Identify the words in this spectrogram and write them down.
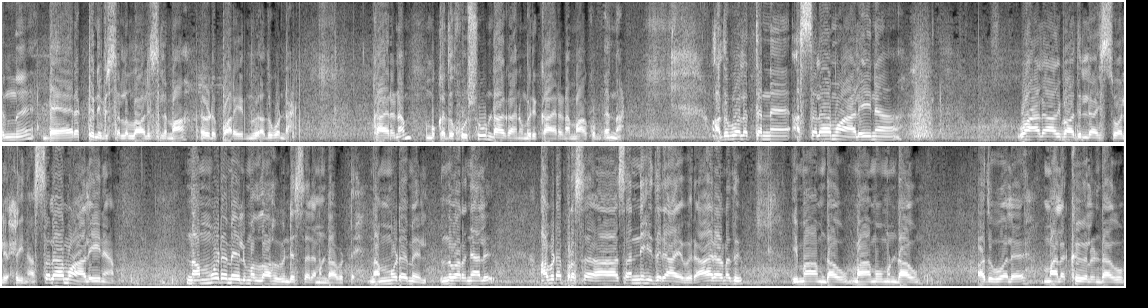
എന്ന് ഡയറക്റ്റ് നബി സല്ലാ അലൈഹി വസല്ലമ ഇവിടെ പറയുന്നത് അതുകൊണ്ടാണ്. കാരണം നമുക്കത് ഹുഷു ഉണ്ടാകാനും ഒരു കാരണമാകും എന്നാണ്. അതുപോലെ തന്നെ അസ്സലാമു അലൈന വഅലാ ഇബാദില്ലാഹി സ്വാലിഹീൻ. അസ്സലാമു അലൈന നമ്മുടെ മേലും അള്ളാഹുവിന്റെ സ്ഥലം ഉണ്ടാവട്ടെ. നമ്മുടെ മേൽ എന്ന് പറഞ്ഞാൽ അവിടെ പ്രസ സന്നിഹിതരായവർ ആരാണത്? ഇമാം ഉണ്ടാവും മാമും ഉണ്ടാവും അതുപോലെ മലക്കുകൾ ഉണ്ടാകും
